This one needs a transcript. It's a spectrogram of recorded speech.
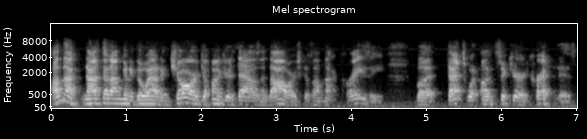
I'm not. Not that I'm going to go out and charge a hundred thousand dollars because I'm not crazy, but that's what unsecured credit is.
